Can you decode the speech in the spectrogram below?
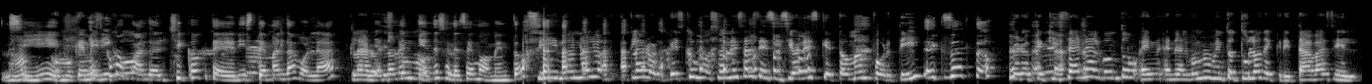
¿no? Sí, como que me es como cuando el chico te, te manda a volar, claro, no lo entiendes en ese momento. Sí, no, no lo, claro, es como son esas decisiones que toman por ti. Exacto. Pero que quizá en algún, en, en algún momento tú lo decretabas el,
